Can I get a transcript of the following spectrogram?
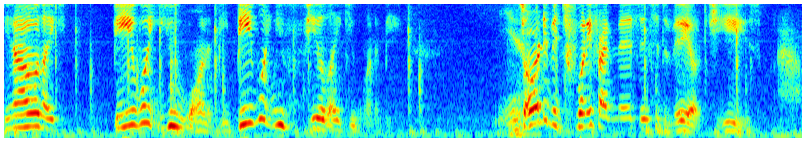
You know, like be what you want to be. Be what you feel like you want to be. Yeah. It's already been 25 minutes into the video. Jeez. Wow.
